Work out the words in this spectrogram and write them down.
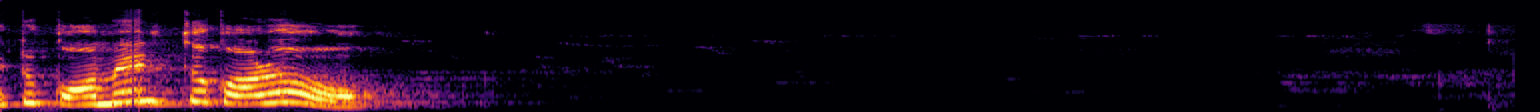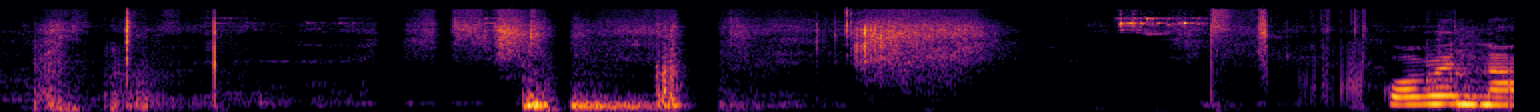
একটু কমেন্ট তো করো। কমেন্ট না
